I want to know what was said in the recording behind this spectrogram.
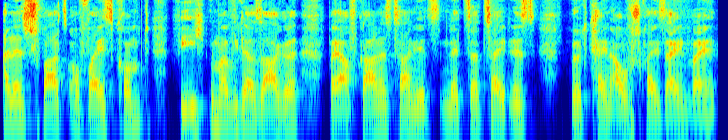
alles schwarz auf weiß kommt, wie ich immer wieder sage, bei Afghanistan jetzt in letzter Zeit ist, wird kein Aufschrei sein, weil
